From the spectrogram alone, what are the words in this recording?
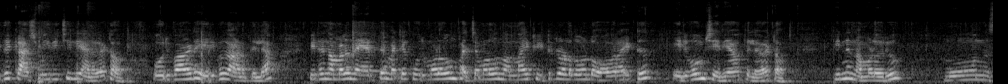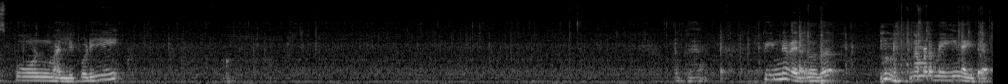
ഇത് കാശ്മീരി ചില്ലിയാണ് കേട്ടോ. ഒരുപാട് എരിവ് കാണത്തില്ല. പിന്നെ നമ്മൾ നേരത്തെ മറ്റേ കുരുമുളകും പച്ചമുളകും നന്നായിട്ട് ഇട്ടിട്ടുള്ളത് കൊണ്ട് ഓവറായിട്ട് എരിവും ശരിയാവത്തില്ല കേട്ടോ. പിന്നെ നമ്മളൊരു മൂന്ന് സ്പൂൺ മല്ലിപ്പൊടി. പിന്നെ വരുന്നത് നമ്മുടെ മെയിൻ ഐറ്റം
